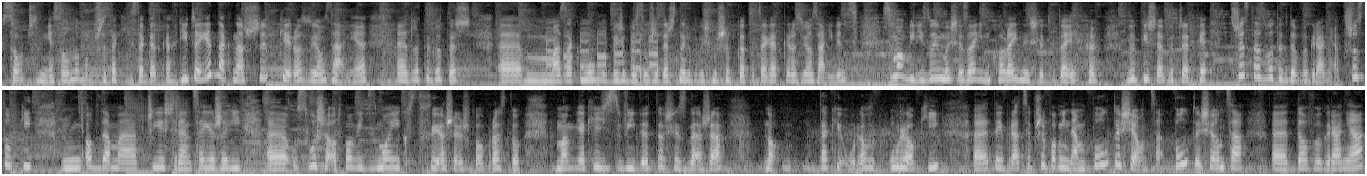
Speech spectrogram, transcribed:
są czy nie są, no bo przy takich zagadkach liczę jednak na szybkie rozwiązanie, dlatego też Mazak mógłby być bezużyteczny, gdybyśmy szybko tę zagadkę rozwiązali, więc zmobilizujmy się, zanim kolejny się tutaj wypisze, wyczerpie. 300 zł do wygrania. Trzy stówki mm, oddam w czyjeś ręce. Jeżeli usłyszę odpowiedź z mojej ja już po prostu mam jakieś zwidy, to się zdarza. No, takie uro, uroki e, tej pracy. Przypominam, pół tysiąca, pół tysiąca e, do wygrania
